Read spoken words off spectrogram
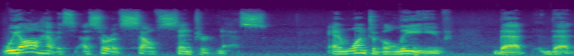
we all have a, a sort of self-centeredness and want to believe that that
